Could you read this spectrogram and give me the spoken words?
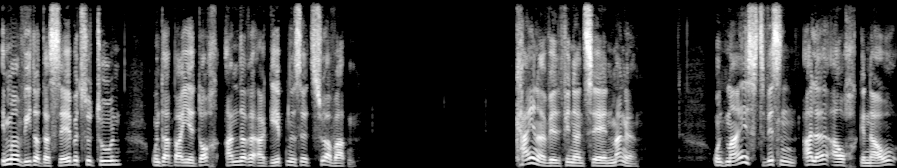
immer wieder dasselbe zu tun und dabei jedoch andere Ergebnisse zu erwarten. Keiner will finanziellen Mangel. Und meist wissen alle auch genau,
